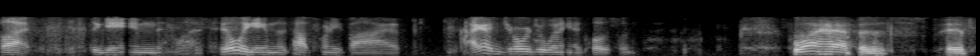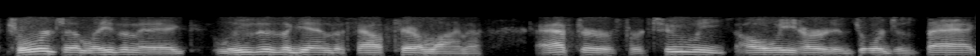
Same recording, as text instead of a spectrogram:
but it's the game, well, it's the only game in the top 25. I got Georgia winning a close one. What happens if Georgia lays an egg, loses again to South Carolina, after for two weeks all we heard is Georgia's back,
